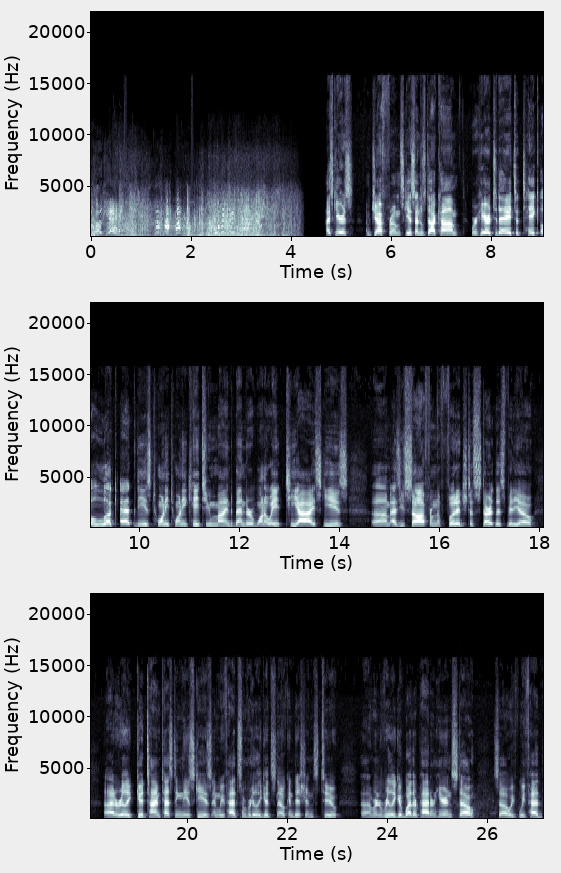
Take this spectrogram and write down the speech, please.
Oh, okay. Hi skiers, I'm Jeff from skiessentials.com. We're here today to take a look at these 2020 K2 Mindbender 108 Ti skis. Um, as you saw from the footage to start this video, I had a really good time testing these skis and we've had some really good snow conditions too. Uh, we're in a really good weather pattern here in Stowe. So we've, we've had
